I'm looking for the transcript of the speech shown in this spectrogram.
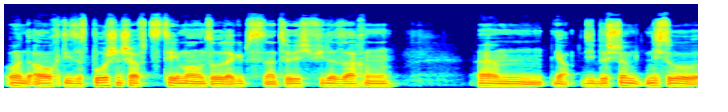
Und auch dieses Burschenschaftsthema und so, da gibt es natürlich viele Sachen, ähm, ja, die bestimmt nicht so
